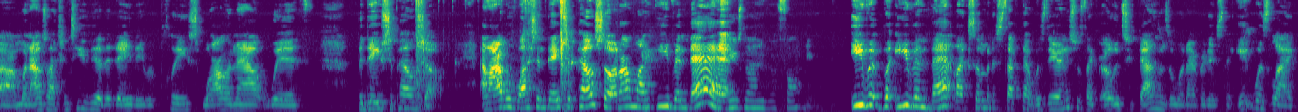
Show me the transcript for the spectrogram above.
Um, when I was watching TV the other day, they replaced Wild 'N Out with the Dave Chappelle show. And I was watching Dave Chappelle show, and I'm like, even that, He's not even funny. Even but even that, like some of the stuff that was there, and this was like early 2000s or whatever it is, like it was like,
